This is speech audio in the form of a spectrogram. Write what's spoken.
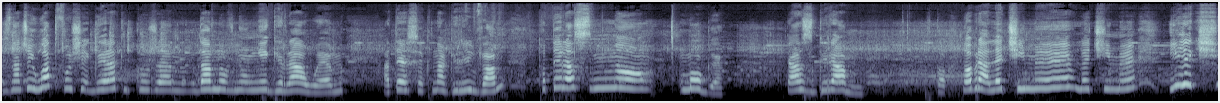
Znaczy łatwo się gra, tylko że no, dawno w nią nie grałem. A teraz jak nagrywam, to teraz no mogę. Teraz gram. To. Dobra, lecimy, lecimy. Ile Q...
